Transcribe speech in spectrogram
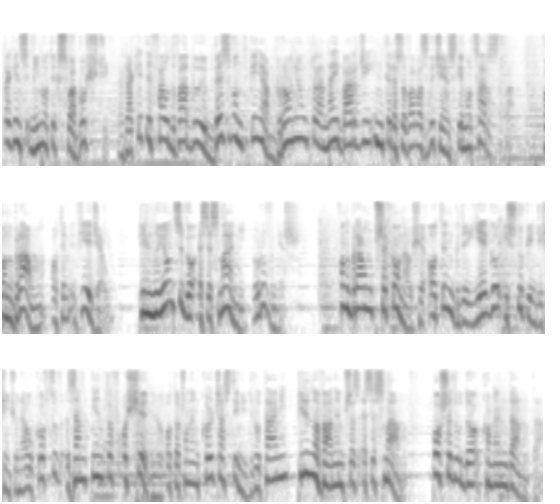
Tak więc, mimo tych słabości, rakiety V2 były bez wątpienia bronią, która najbardziej interesowała zwycięskie mocarstwa. Von Braun o tym wiedział. Pilnujący go SS-mani również. Von Braun przekonał się o tym, gdy jego i 150 naukowców zamknięto w osiedlu otoczonym kolczastymi drutami, pilnowanym przez SS-manów. Poszedł do komendanta.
